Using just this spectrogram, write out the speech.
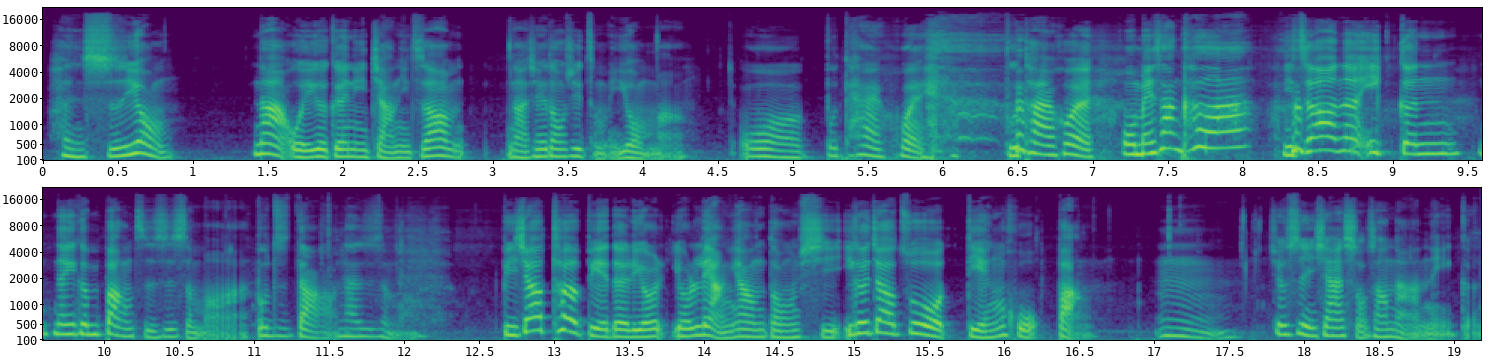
很实用。那我一个跟你讲，你知道哪些东西怎么用吗？我不太会，不太会，我没上课啊。你知道那一根那一根棒子是什么吗？不知道，那是什么？比较特别的有有两样东西，一个叫做点火棒，嗯，就是你现在手上拿的那一根，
